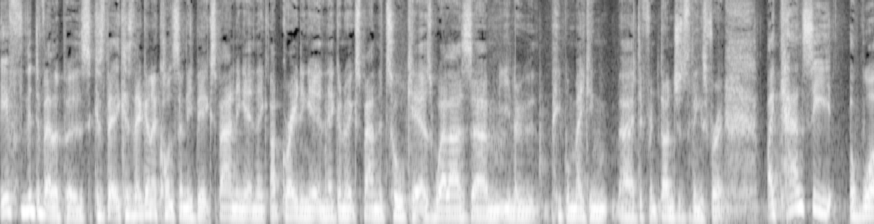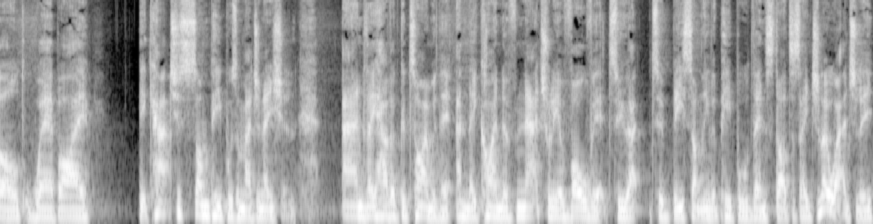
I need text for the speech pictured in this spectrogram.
if the developers because they because they're going to constantly be expanding it and they're upgrading it and they're going to expand the toolkit as well as um, you know people making uh, different dungeons and things for it. I can see a world whereby it catches some people's imagination and they have a good time with it and they kind of naturally evolve it to to be something that people then start to say do you know what actually?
